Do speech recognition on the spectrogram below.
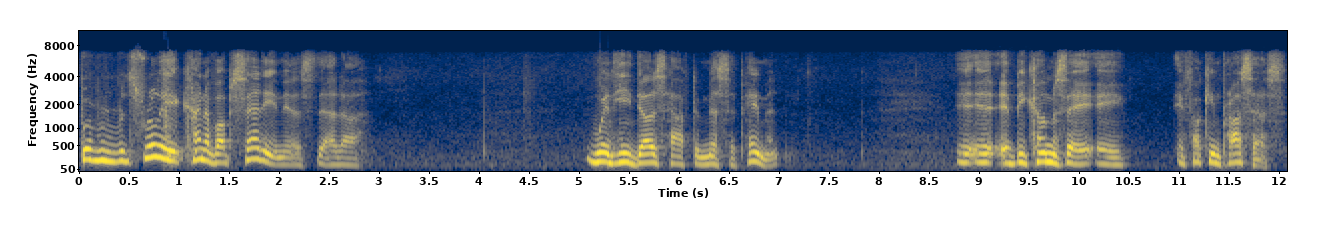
But what's really kind of upsetting is that uh, when he does have to miss a payment, it, it becomes a, a, a fucking process.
